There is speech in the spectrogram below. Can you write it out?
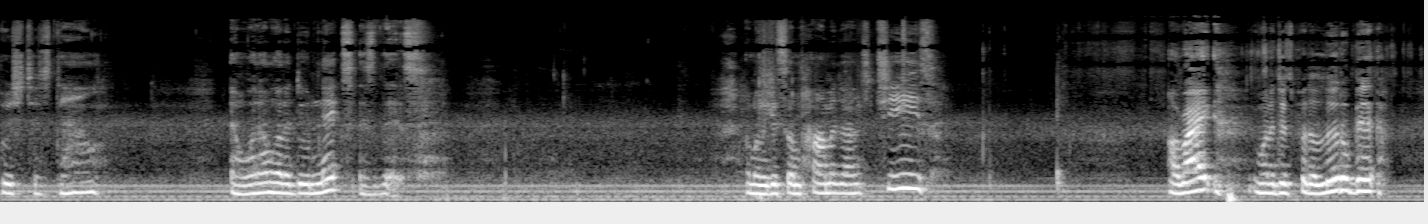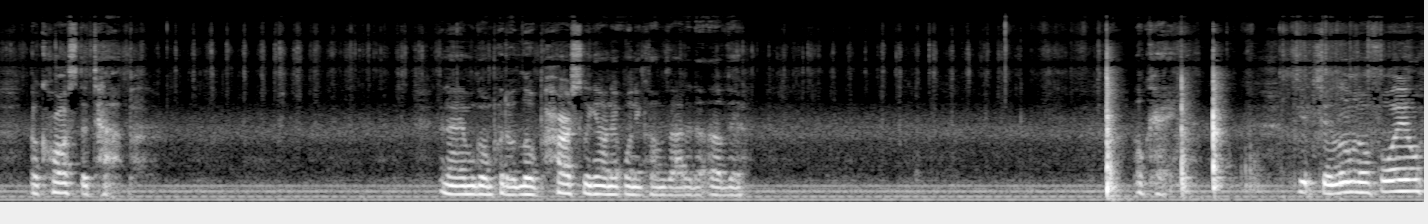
Push this down. And what I'm gonna do next is this. I'm gonna get some Parmesan cheese. All right, I'm gonna just put a little bit across the top. And I am gonna put a little parsley on it when it comes out of the oven. Okay, get your aluminum foil.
